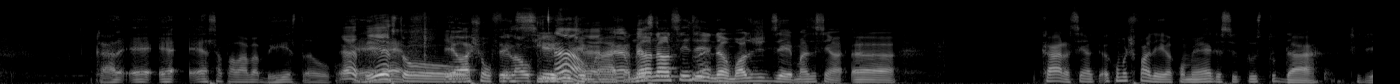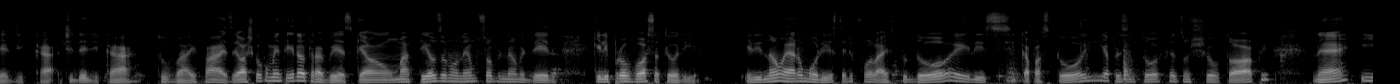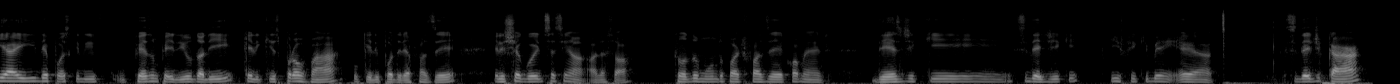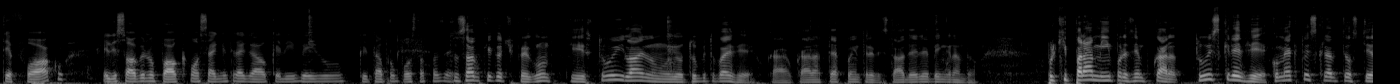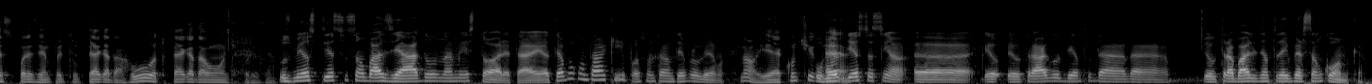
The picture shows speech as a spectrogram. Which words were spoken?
Cara, é, é essa palavra besta. Ou É qualquer- besta ou... Eu acho sei lá o ofensivo quê. Não, demais. é- é não, não, sim, sim, né? não, modo de dizer, mas assim, ó, ah, cara, assim, ó, como eu te falei, a comédia, se tu estudar, te dedicar, te dedicar, tu vai e faz. Eu acho que eu comentei da outra vez, que é um Matheus, eu não lembro o sobrenome dele, que ele provou essa teoria. Ele não era humorista, ele foi lá, estudou, ele se capacitou e apresentou, fez um show top, né? E aí, depois que ele fez um período ali, que ele quis provar o que ele poderia fazer, ele chegou e disse assim, ó, olha só, todo mundo pode fazer comédia, desde que se dedique e fique bem. É, se dedicar, ter foco, ele sobe no palco e consegue entregar o que ele veio, que ele tá proposto a fazer. Tu sabe o que, que eu te pergunto? Porque se tu ir lá no YouTube, tu vai ver. O cara, o cara até foi entrevistado, ele é bem grandão. Porque pra mim, por exemplo, cara, tu escrever, como é que tu escreve teus textos, por exemplo? Tu pega da rua, tu pega da onde, por exemplo? Os meus textos são baseados na minha história, tá? Eu até vou contar aqui, posso contar, não tem problema. Não, e é contigo. O né? meu texto, assim, ó, ah, eu, eu trago dentro da, da- Eu trabalho dentro da inversão cômica.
